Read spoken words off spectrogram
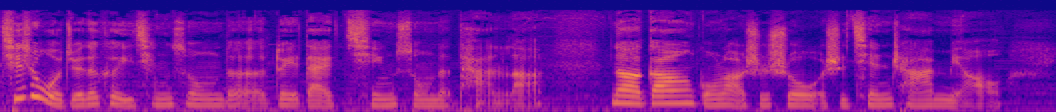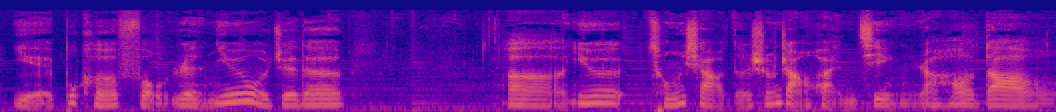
其实我觉得可以轻松的对待，轻松的谈了。那刚刚龚老师说我是扦插苗，也不可否认，因为我觉得，呃，因为从小的生长环境，然后到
